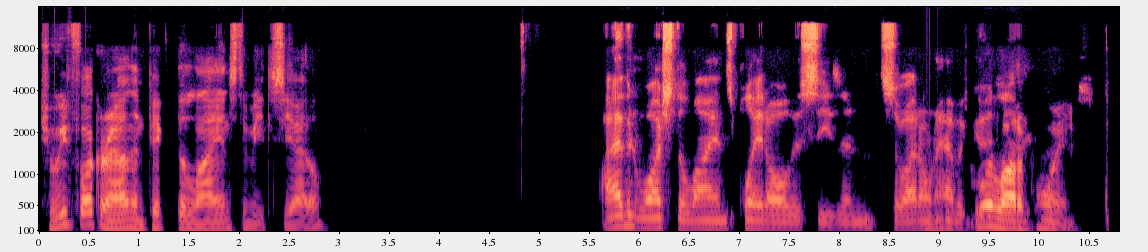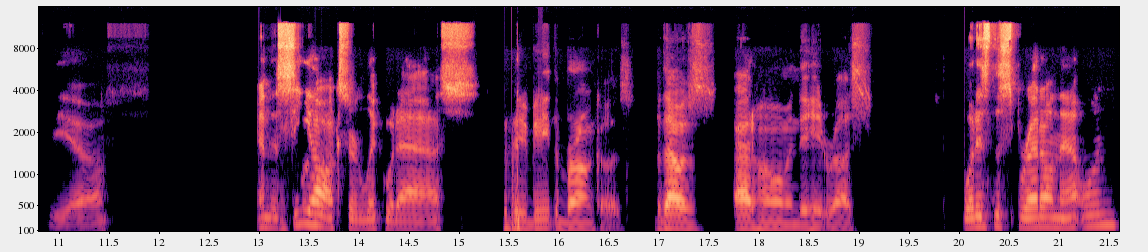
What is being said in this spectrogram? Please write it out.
Should we fuck around and pick the Lions to beat Seattle? I haven't watched the Lions play at all this season, so I don't mm-hmm. have a Score a good. lot of points, Yeah. And the scored- Seahawks are liquid ass. but they beat the Broncos. But that was at home, and they hit Russ. What is the spread on that one?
